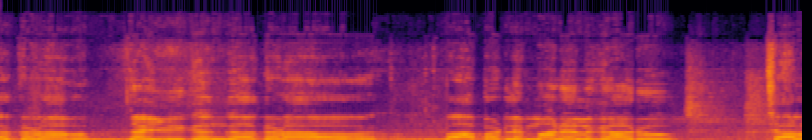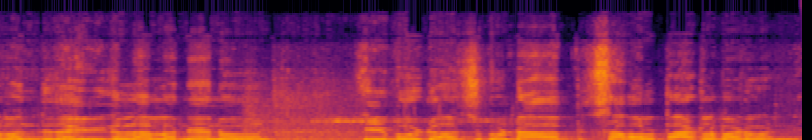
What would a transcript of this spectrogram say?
అక్కడ దైవికంగా అక్కడ బాపట్ల ఇమానుయల్ గారు చాలామంది దైవికులలో నేను కీబోర్డు ఆల్చుకుంటా సభలు పాటలు పాడేవాడిని.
